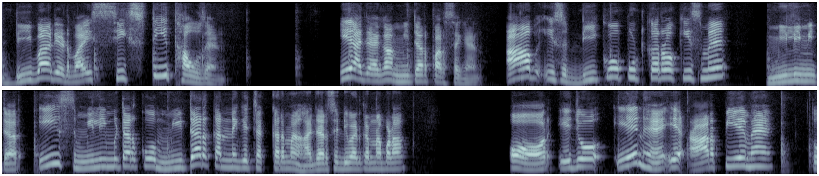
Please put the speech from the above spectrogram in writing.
divided by sixty thousand ये आ जाएगा मीटर पर सेकेंड। अब इस डी को पुट करो किसमें? मिलीमीटर। इस मिलीमीटर को मीटर करने के चक्कर में हज़ार से डिवाइड करना पड़ा। और ये जो एन है, ये आरपीएम है तो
